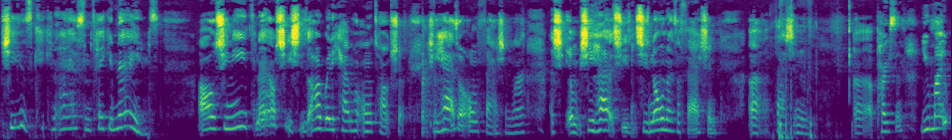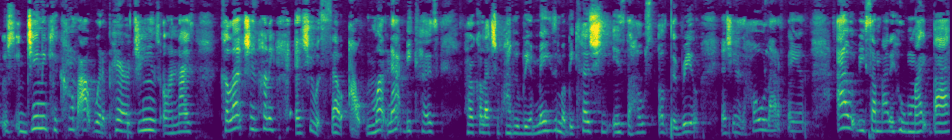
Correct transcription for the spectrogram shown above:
she is kicking ass and taking names. All she needs now, she she's already having her own talk show. She has her own fashion line. She, um, she has she's she's known as a fashion uh, fashion uh, person. You might Jeannie can come out with a pair of jeans or a nice collection, honey, and she would sell out. Not because her collection probably would be amazing, but because she is the host of The Real and she has a whole lot of fans, I would be somebody who might buy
